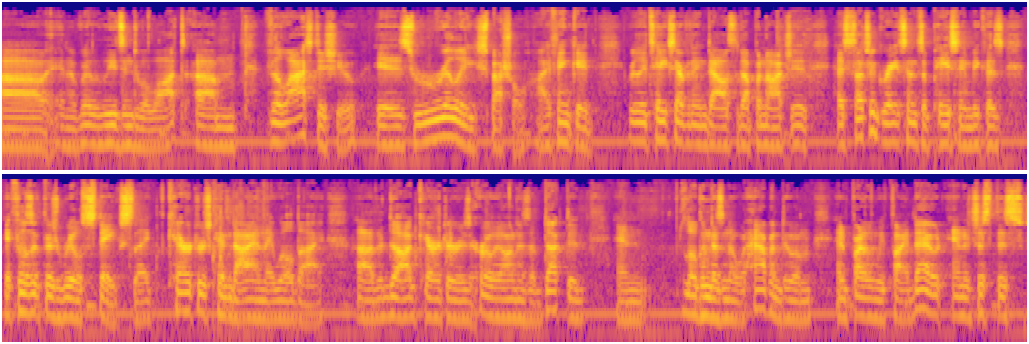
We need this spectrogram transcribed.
uh, and it really leads into a lot. Um, the last issue is really special. I think it really takes everything, dials it up a notch. It has such a great sense of pacing because it feels like there's real stakes. Like characters can die and they will die. Uh, the dog character is early on is abducted and Logan doesn't know what happened to him, and finally we find out, and it's just this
